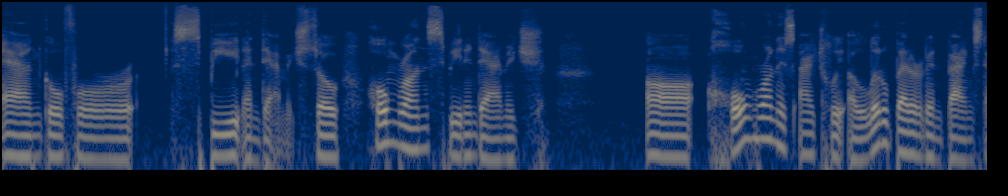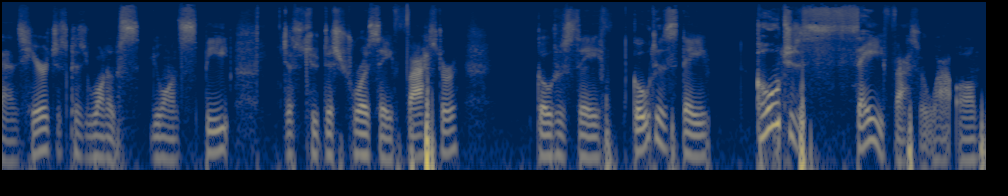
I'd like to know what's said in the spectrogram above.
and go for speed and damage. So home run, speed and damage. Uh, home run is actually a little better than batting stance here, just because you want to you want speed, just to destroy safe faster. Go to safe. Go to stay. Go to safe faster. Wow. Um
